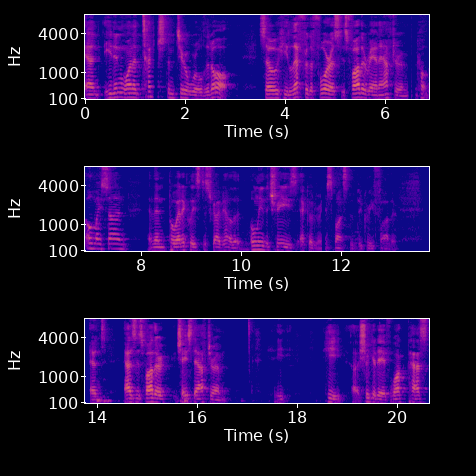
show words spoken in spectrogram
And he didn't want to touch the material world at all. So he left for the forest. His father ran after him and called, Oh, my son. And then poetically it's described how the, only the trees echoed in response to the grief father. And as his father chased after him, he, he uh, Shukadev, walked past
